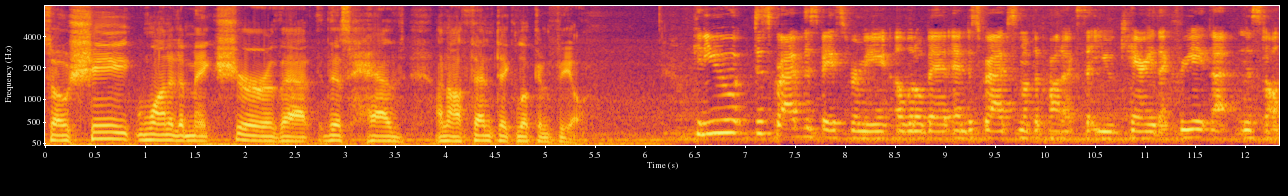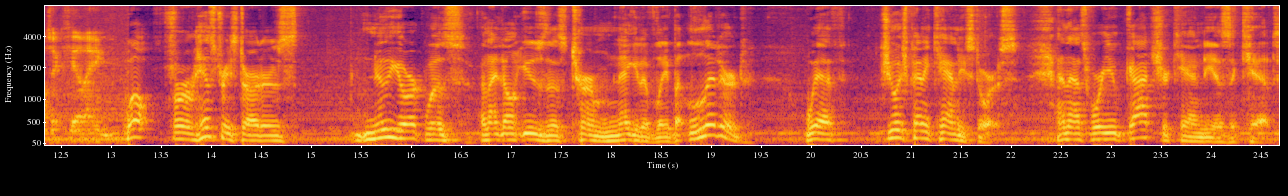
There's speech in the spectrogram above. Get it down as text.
So she wanted to make sure that this had an authentic look and feel. Can you describe the space for me a little bit and describe some of the products that you carry that create that nostalgic feeling? Well, for history starters, New York was, and I don't use this term negatively, but littered with Jewish penny candy stores. And that's where you got your candy as a kid.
